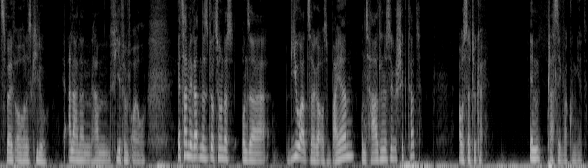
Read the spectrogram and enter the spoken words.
12 Euro das Kilo. Alle anderen haben 4, 5 Euro. Jetzt haben wir gerade eine Situation, dass unser Bioerzeuger aus Bayern uns Haselnüsse geschickt hat aus der Türkei. In Plastik vakuumiert.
